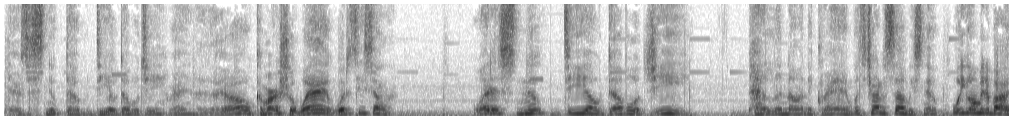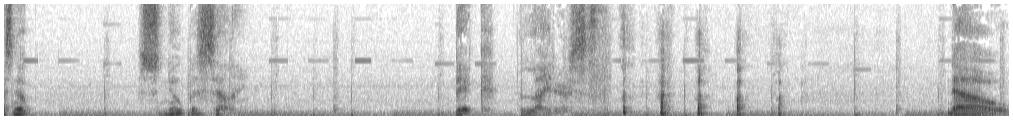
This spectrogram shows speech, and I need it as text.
there's a Snoop D-O double G, right? Like, oh, commercial. Wait, what is he selling? What is Snoop D-O double G peddling on the gram? What's he trying to sell me, Snoop? What do you want me to buy, Snoop? Snoop is selling Bic lighters. now,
